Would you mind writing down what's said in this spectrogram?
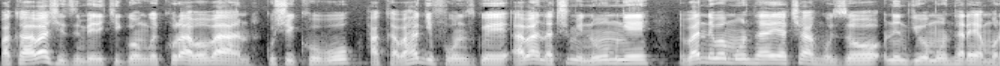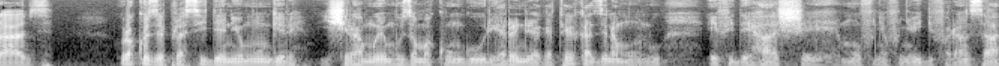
bakaba bashize imbere ikigongwe kuri abo bana gushika ubu hakaba hagifunzwe abana cumi n'umwe bane bo mu ntara ya cankuzo n'indwi bo mu ntara ya muramvye urakoze Placide niyo mwungere ishirahamwe mpuzamakungu riharanira agateka na muntu FDH mu funyafunyo y'igifaransa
